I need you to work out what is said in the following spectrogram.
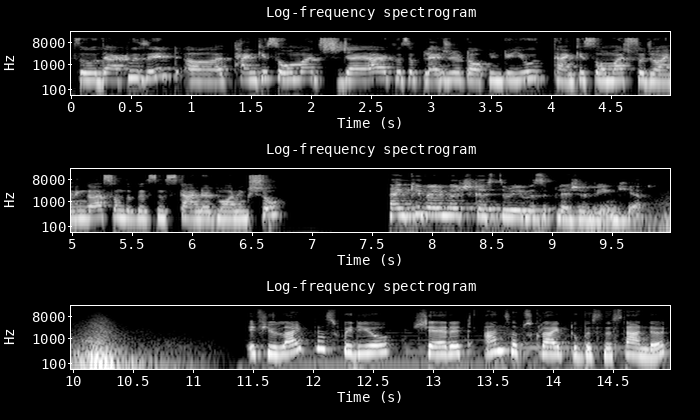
So that was it. Uh, thank you so much, Jaya. It was a pleasure talking to you. Thank you so much for joining us on the Business Standard Morning Show. Thank you very much, Kasthuri. It was a pleasure being here. If you like this video, share it and subscribe to Business Standard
